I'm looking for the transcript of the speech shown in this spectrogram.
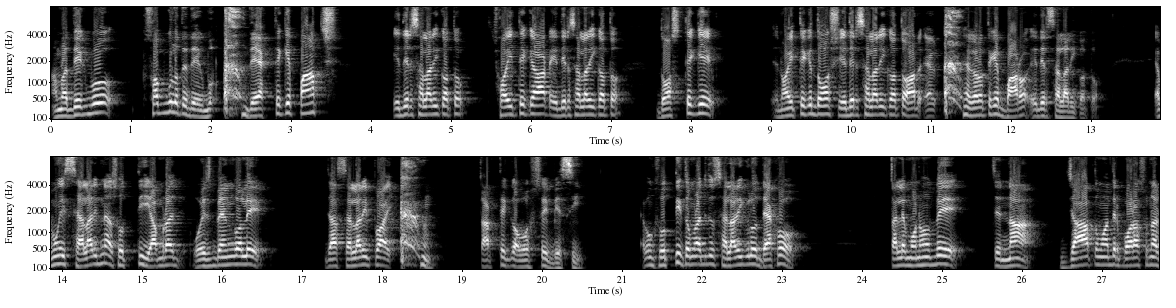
আমরা দেখব, সবগুলোতে দেখব। এক থেকে পাঁচ, এদের স্যালারি কত? ছয় থেকে আট, এদের স্যালারি কত? দশ থেকে নয় থেকে দশ, এদের স্যালারি কত? আর এগারো থেকে বারো, এদের স্যালারি কত? এবং এই স্যালারি না সত্যি আমরা ওয়েস্ট বেঙ্গলে যা স্যালারি পাই, তার থেকে অবশ্যই বেশি। এবং সত্যি তোমরা যদি স্যালারিগুলো দেখো, তাহলে মনে হবে যে না, যা তোমাদের পড়াশোনার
